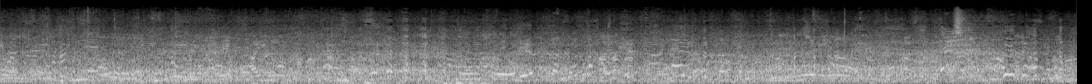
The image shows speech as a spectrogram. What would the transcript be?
今す Thank you.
